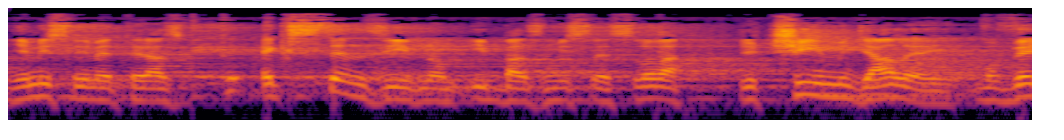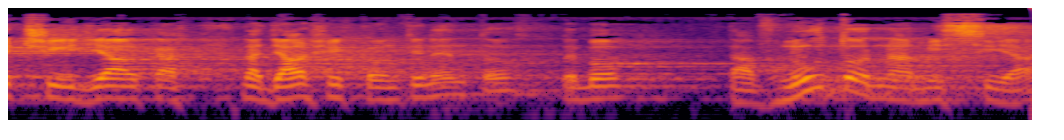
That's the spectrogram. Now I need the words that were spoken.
nemyslíme teraz v extenzívnom iba zmysle slova, že čím ďalej, vo väčších diálkach na ďalších kontinentoch, lebo tá vnútorná misia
